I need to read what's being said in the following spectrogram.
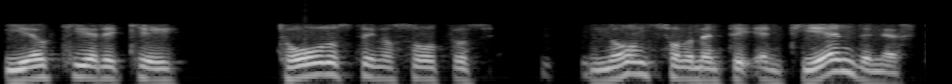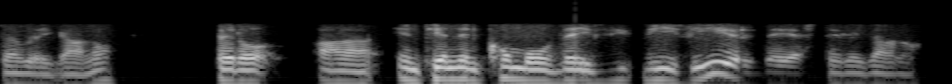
Y Él quiere que todos de nosotros no solamente entienden este regalo, pero uh, entienden cómo vivir de este regalo,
